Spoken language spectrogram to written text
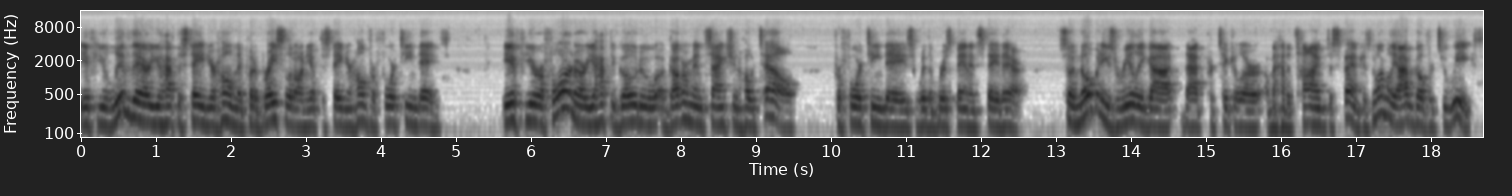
if you live there, you have to stay in your home. They put a bracelet on. You have to stay in your home for 14 days. If you're a foreigner, you have to go to a government sanctioned hotel for 14 days with a wristband and stay there. So nobody's really got that particular amount of time to spend because normally I would go for two weeks,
